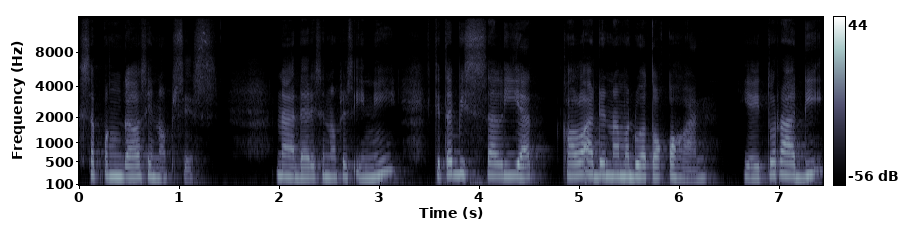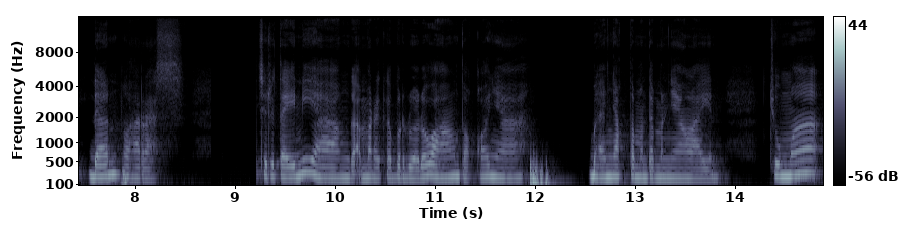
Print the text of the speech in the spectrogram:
sepenggal sinopsis. Nah, dari sinopsis ini kita bisa lihat kalau ada nama dua tokoh kan, yaitu Radi dan Laras. Cerita ini ya nggak mereka berdua doang tokohnya, banyak teman-temannya yang lain. Cuma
